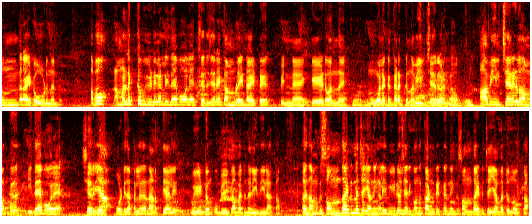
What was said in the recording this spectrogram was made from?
സുന്ദരമായിട്ട് ഓടുന്നുണ്ട്. അപ്പോൾ നമ്മളുടെയൊക്കെ വീടുകളിൽ ഇതേപോലെ ചെറിയ ചെറിയ കംപ്ലൈന്റ് ആയിട്ട് പിന്നെ കേട് വന്ന് മൂലൊക്കെ കിടക്കുന്ന വീൽ ചെയറുകൾ ഉണ്ടാവും. ആ വീൽ ചെയറുകൾ നമുക്ക് ഇതേപോലെ ചെറിയ പൊടിതട്ടലുകൾ നടത്തിയാൽ വീണ്ടും ഉപയോഗിക്കാൻ പറ്റുന്ന രീതിയിലാക്കാം. അത് നമുക്ക് സ്വന്തമായിട്ട് തന്നെ ചെയ്യാം. നിങ്ങൾ ഈ വീഡിയോ ശരിക്കും ഒന്ന് കണ്ടിട്ട് നിങ്ങൾക്ക് സ്വന്തമായിട്ട് ചെയ്യാൻ പറ്റുമെന്ന് നോക്കുക.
